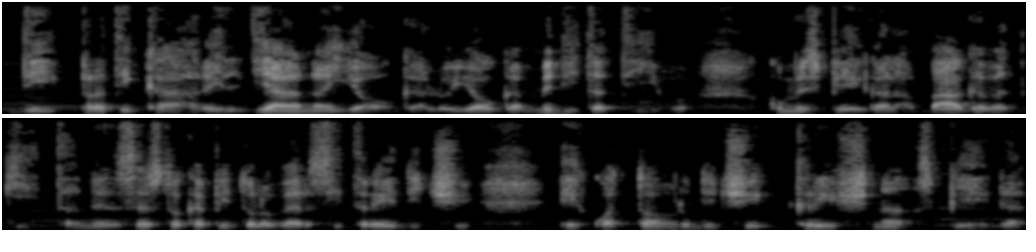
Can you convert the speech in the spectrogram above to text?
di praticare il dhyana yoga, lo yoga meditativo, come spiega la Bhagavad Gita. Nel sesto capitolo, versi 13 e 14, Krishna spiega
